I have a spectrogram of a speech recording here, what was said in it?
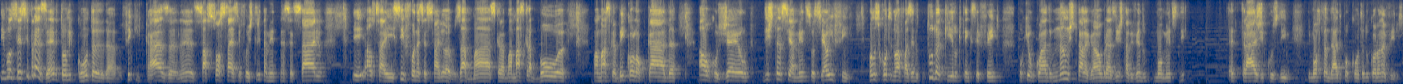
e você se preserve, tome conta, da, fique em casa, né? só saia se for estritamente necessário, e ao sair, se for necessário, usar máscara, uma máscara boa, uma máscara bem colocada, álcool gel, distanciamento social, enfim. Vamos continuar fazendo tudo aquilo que tem que ser feito, porque o quadro não está legal. O Brasil está vivendo momentos de, é, trágicos de, de mortandade por conta do coronavírus.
